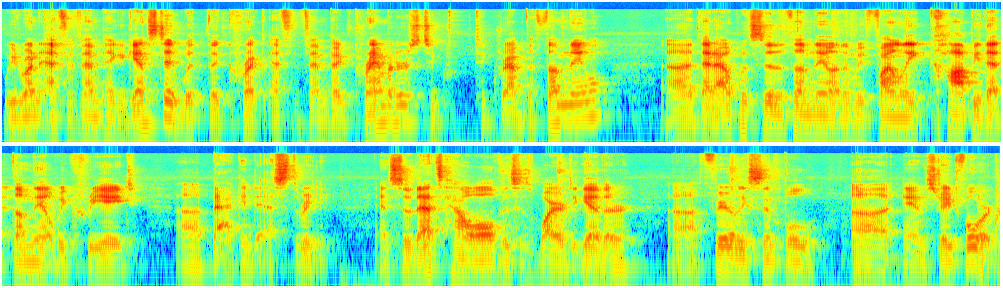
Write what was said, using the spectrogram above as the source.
We run FFmpeg against it with the correct FFmpeg parameters to, to grab the thumbnail uh, that outputs to the thumbnail, and then we finally copy that thumbnail we create uh, back into S3. And so that's how all this is wired together. Uh, fairly simple uh, and straightforward.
